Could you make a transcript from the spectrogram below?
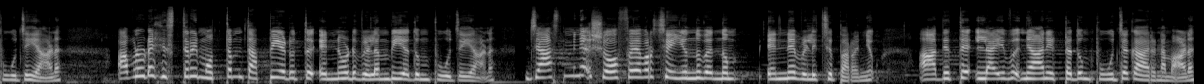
പൂജയാണ്. അവളുടെ ഹിസ്റ്ററി മൊത്തം തപ്പിയെടുത്ത് എന്നോട് വിളമ്പിയതും പൂജയാണ്. ജാസ്മിന് ഷോ ഫേവർ ചെയ്യുന്നുവെന്നും എന്നെ വിളിച്ച് പറഞ്ഞു. ആദ്യത്തെ ലൈവ് ഞാൻ ഇട്ടതും പൂജ കാരണമാണ്.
